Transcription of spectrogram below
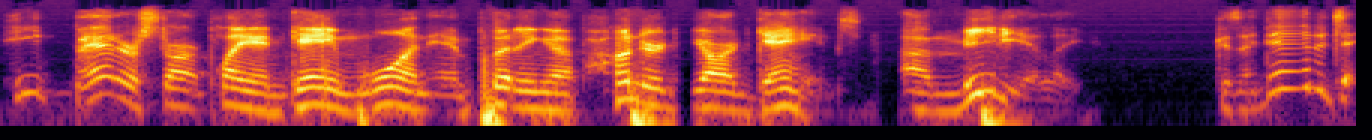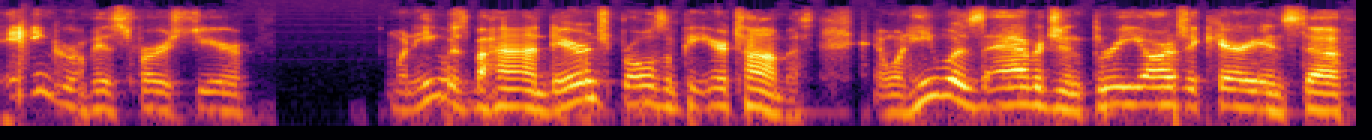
He better start playing game one and putting up 100 yard games immediately. Because they did it to Ingram his first year when he was behind Darren Sproles and Pierre Thomas. And when he was averaging three yards a carry and stuff,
